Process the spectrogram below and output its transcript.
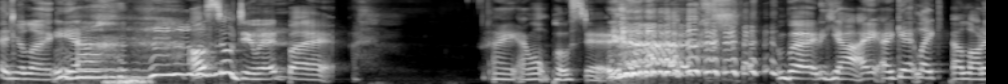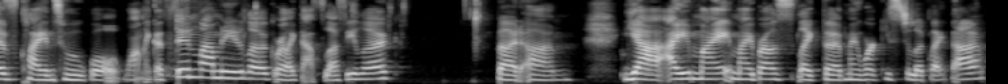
And you're like, Yeah. mm. I'll still do it, but I I won't post it. but yeah, I, I get like a lot of clients who will want like a thin laminated look or like that fluffy look. But um yeah, I my my brows like the my work used to look like that.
